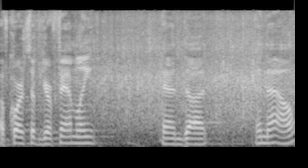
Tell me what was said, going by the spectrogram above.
of course, of your family. And, uh, and now,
